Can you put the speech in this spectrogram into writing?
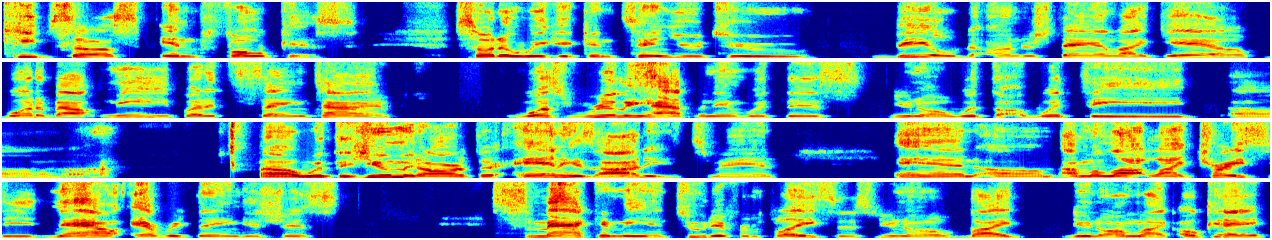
keeps us in focus so that we can continue to build to understand like yeah what about me? But at the same time what's really happening with this you know with the with the uh uh, with the human Arthur and his audience, man. And um, I'm a lot like Tracy. Now everything is just smacking me in two different places, you know, like, you know, I'm like, okay,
